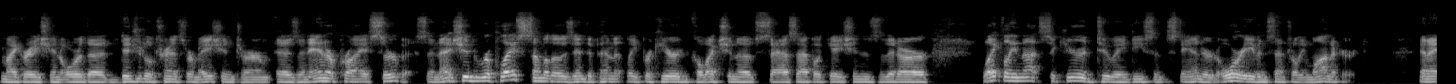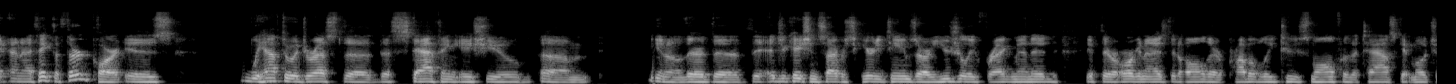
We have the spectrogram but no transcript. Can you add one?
migration or the digital transformation term as an enterprise service, and that should replace some of those independently procured collection of SaaS applications that are likely not secured to a decent standard or even centrally monitored. And I and I think the third part is we have to address the the staffing issue. Um, you know, they're the the education cybersecurity teams are usually fragmented. If they're organized at all, they're probably too small for the task at most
